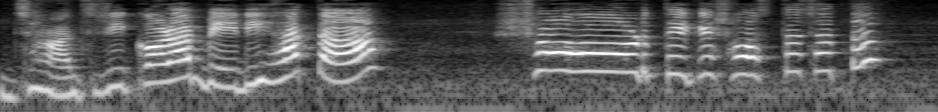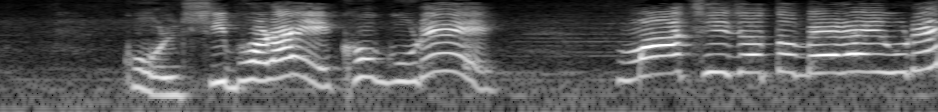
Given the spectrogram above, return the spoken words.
ঝাঁঝরি করা বেরি হাতা, শহর থেকে সস্তা ছাতা, কলসি ভরা এখো গুড়ে, মাছি যত বেড়াই উড়ে,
